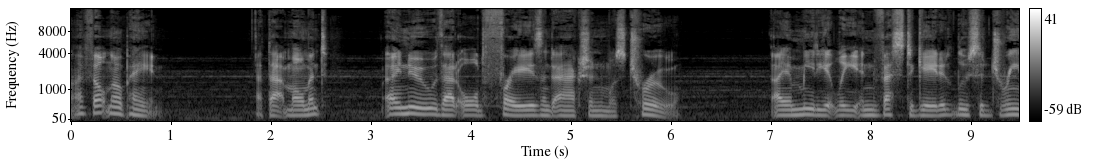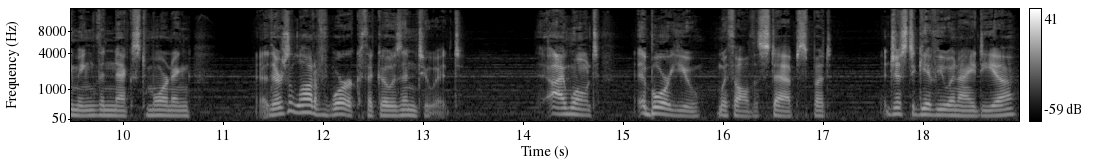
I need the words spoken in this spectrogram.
I felt no pain. At that moment, I knew that old phrase and action was true. I immediately investigated lucid dreaming the next morning. There's a lot of work that goes into it. I won't bore you with all the steps, but just to give you an idea,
